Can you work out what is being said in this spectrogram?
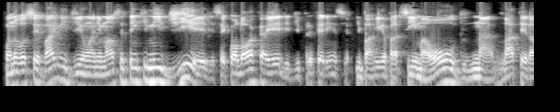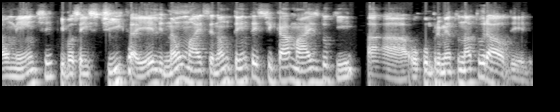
Quando você vai medir um animal, você tem que medir ele. Você coloca ele, de preferência, de barriga para cima ou na, lateralmente, e você estica ele, não mais, você não tenta esticar mais do que a, a, o comprimento natural dele.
